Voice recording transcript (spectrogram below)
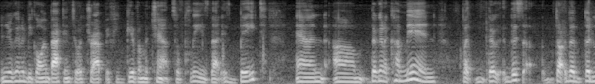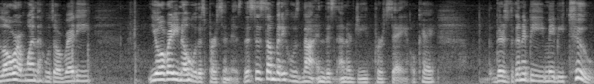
and you're going to be going back into a trap if you give them a chance. So please, that is bait, and um, they're going to come in, but this the the lower one that who's already you already know who this person is. This is somebody who's not in this energy per se, okay? There's going to be maybe two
